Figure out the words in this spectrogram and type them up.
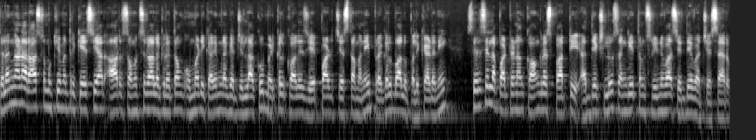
తెలంగాణ రాష్ట్ర ముఖ్యమంత్రి కేసీఆర్ ఆరు సంవత్సరాల క్రితం ఉమ్మడి కరీంనగర్ జిల్లాకు మెడికల్ కాలేజ్ ఏర్పాటు చేస్తామని ప్రగల్భాలు పలికాడని సిరిసిల్ల పట్టణం కాంగ్రెస్ పార్టీ అధ్యక్షులు సంగీతం శ్రీనివాస్ ఎద్దేవా చేశారు.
